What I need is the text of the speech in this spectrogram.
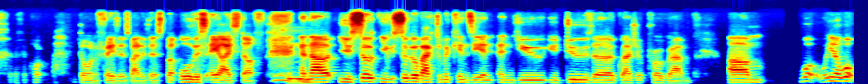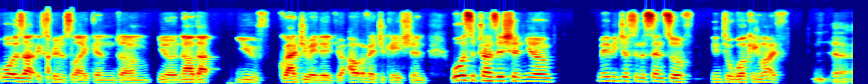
don't want to phrase it as bad as this, but all this AI stuff. Mm. And now you still you still go back to McKinsey and, and you you do the graduate program. Um, what you know what what was that experience like? And um, you know now that you've graduated, you're out of education. What was the transition? You know, maybe just in the sense of into working life. Yeah,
